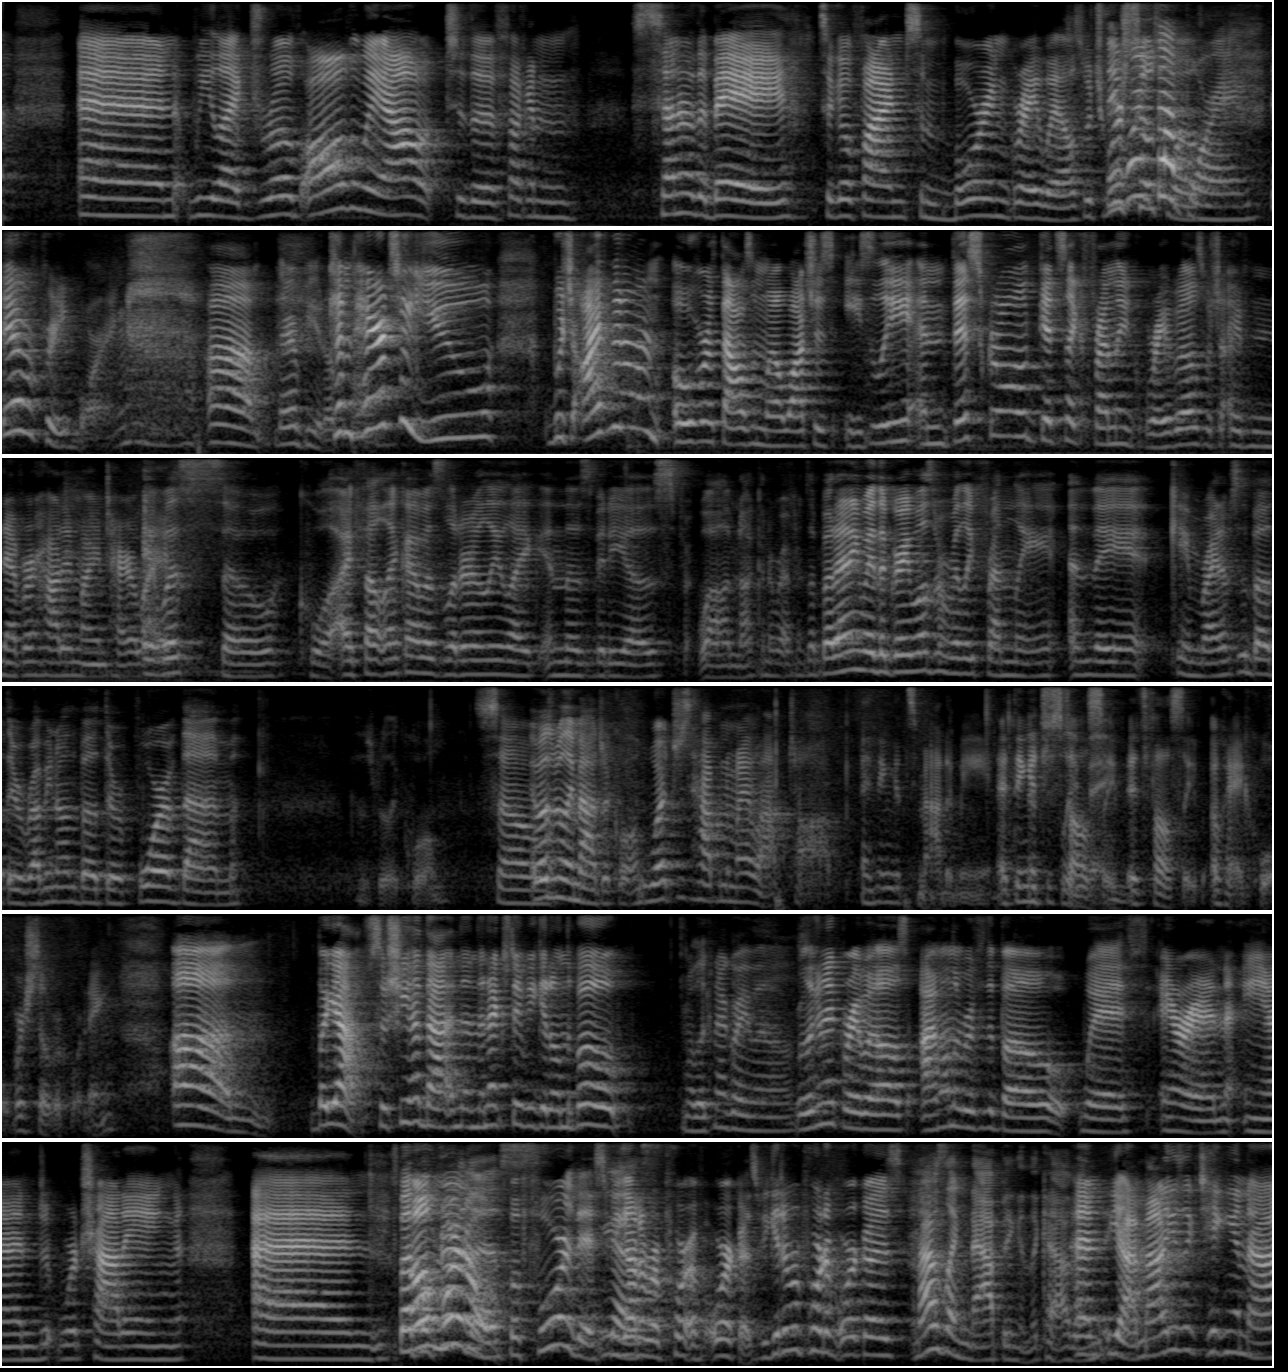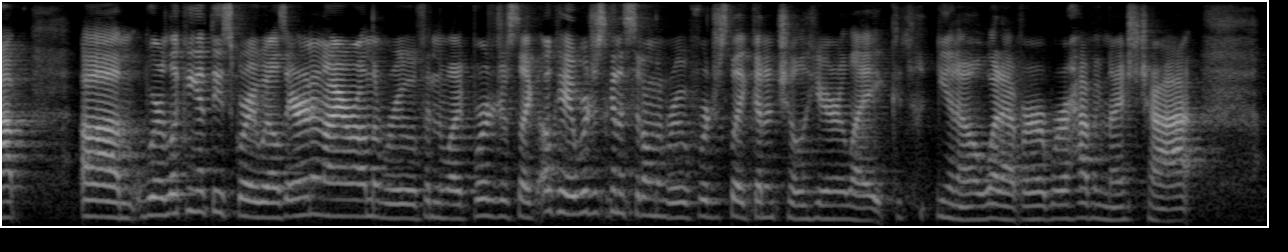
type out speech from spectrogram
and we like drove all the way out to the fucking center of the bay to go find some boring gray whales, which They were weren't so that slow. boring. They were pretty boring. Um, They're beautiful. compared to you which I've been on over a thousand whale watches easily, and this girl gets like friendly gray whales, which I've never had in my entire life. It was so cool. I felt like I was literally like in those videos. Well, I'm not gonna reference it, but anyway, the gray whales were really friendly, and they came right up to the boat. They were rubbing on the boat. There were four of them. It was really cool. so It was really magical. What just happened to my laptop? I think it's mad at me. I think it It's just fell asleep. It fell asleep. Okay, cool. We're still recording. Um, but yeah, so she had that, and then the next day we get on the boat. We're looking at gray whales. We're looking at gray whales. I'm on the roof of the boat with Aaron, and we're chatting. And But oh before no, this- before this, we got a report of orcas. We get a report of orcas, and I was like napping in the cabin. and yeah, Madi's like taking a nap. Um, we're looking at these gray whales. Aaron and I are on the roof, and like we're just like, okay, we're just gonna sit on the roof. We're just like gonna chill here, like you know, whatever. We're having nice chat.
